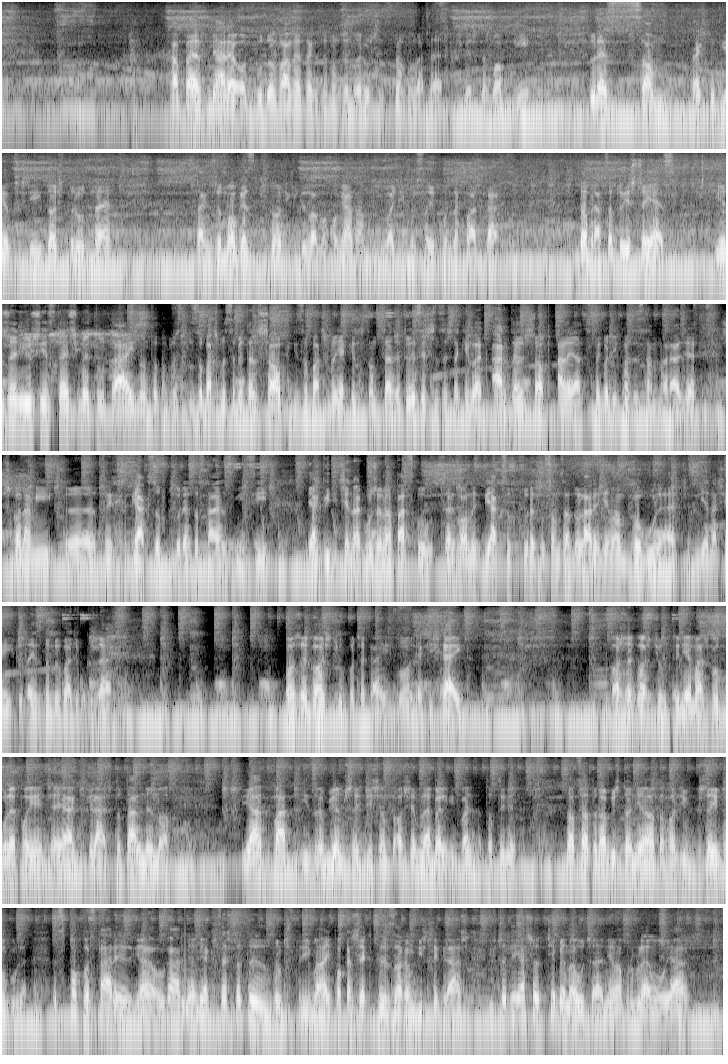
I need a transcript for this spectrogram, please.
HP w miarę odbudowane, także możemy ruszyć znowu na te śmieszne mobki, które są, tak jak mówiłem wcześniej, dość trudne. Także mogę zginąć, gdy wam opowiadam i łazimy sobie po zakładkach. Dobra, co tu jeszcze jest? Jeżeli już jesteśmy tutaj, no to po prostu zobaczmy sobie ten shop i zobaczmy jakie są ceny. Tu jest jeszcze coś takiego jak Ardell Shop, ale ja z tego nie korzystam na razie. Szkoda mi e, tych diaksów, które dostałem z misji. Jak widzicie na górze na pasku czerwonych diaksów, które tu są za dolary nie mam w ogóle, czyli nie da się ich tutaj zdobywać w grze. Boże gościu, poczekaj, bo jakiś hejt. Boże gościu, ty nie masz w ogóle pojęcia jak grać. Totalny no. Ja dwa dni zrobiłem 68 level i dwa... To ty... nie- To co ty robisz to nie o to chodzi w grze i w ogóle. No Spoko stary, ja ogarniam. Jak chcesz to ty zrób streama i pokaż jak ty zarąbiście grasz. I wtedy ja się od ciebie nauczę, nie ma problemu. Ja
